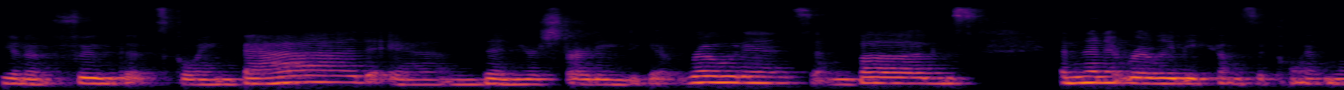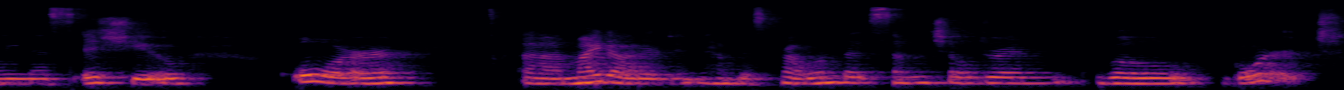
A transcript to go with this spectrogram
you know, food that's going bad, and then you're starting to get rodents and bugs and then it really becomes a cleanliness issue. Or uh, my daughter didn't have this problem, but some children will gorge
